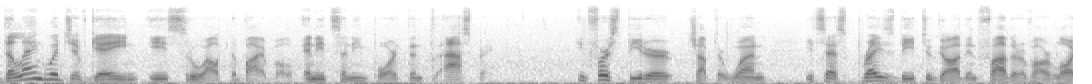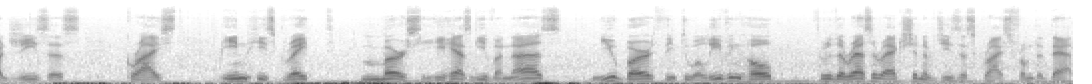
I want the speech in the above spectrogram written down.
The language of gain is throughout the Bible, and it's an important aspect. In 1 Peter chapter 1, it says, Praise be to God and Father of our Lord Jesus Christ. In his great mercy, he has given us new birth into a living hope through the resurrection of Jesus Christ from the dead,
